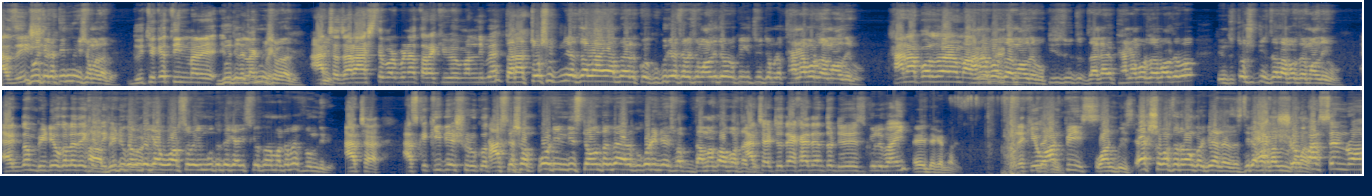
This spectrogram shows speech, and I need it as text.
হাজি থেকে তিন মিনিট সময় লাগবে। দুই থেকে তিন মানে দুই থেকে তিন লাগবে। মিনিট সময় লাগবে। আচ্ছা যারা আসতে পারবে না তারা কীভাবে মাল নিবে? তারা চৌষট্টি জেলায় আপনার কুকুরিয়া সার্ভিসে মাল দিতে পারব কিছু আমরা থানা পর্যায়ে মাল দেবো। থানা পর্যায়ে মাল থানা পর্যায়ে মাল দেবো। কিছু জায়গায় থানা পর্যায়ে মাল দেবো কিন্তু চৌষট্টি জেলা পর্যায়ে মাল দেবো। একদম ভিডিও কলে দেখে হ্যাঁ ভিডিও নিতে কল দেখে হোয়াটসঅ্যাপ এই মুহূর্তে দেখে মাধ্যমে ফোন দিবি। আচ্ছা আজকে কি দিয়ে শুরু করতে আজকে সব ডিসকাউন্ট থাকবে আর সব দামাকা অফার থাকবে। আচ্ছা একটু দেন তো ভাই। এই দেখেন ভাই। এটা কি ওয়ান পিস ওয়ান পিস 100 বছর রং করে গ্যারান্টি আছে সিরা ফাটা একশো পার্সেন্ট রং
